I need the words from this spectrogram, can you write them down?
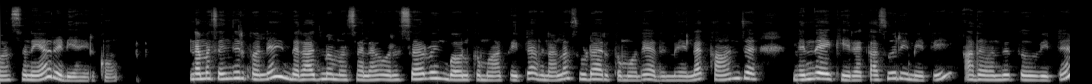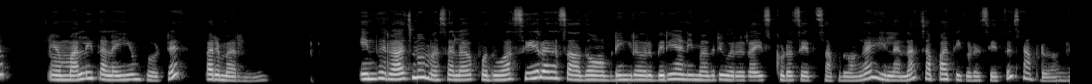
வாசனையாக ரெடி ஆகிருக்கும் நம்ம செஞ்சுருக்கோம் இல்லையா, இந்த ராஜ்மா மசாலா ஒரு சர்விங் பவுலுக்கு மாற்றிட்டு அது நல்லா சூடா இருக்கும்போதே அது மேலே காஞ்ச வெந்தயக்கீரை, கசூரி மேத்தி அதை வந்து தூவிட்டு, மல்லித்தலையும் மல்லி தழையும் போட்டு பரிமாறணும். இந்த ராஜ்மா மசாலா பொதுவாக சீரக சாதம் அப்படிங்கிற ஒரு பிரியாணி மாதிரி ஒரு ரைஸ் கூட சேர்த்து சாப்பிடுவாங்க. இல்லைன்னா சப்பாத்தி கூட சேர்த்து சாப்பிடுவாங்க.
